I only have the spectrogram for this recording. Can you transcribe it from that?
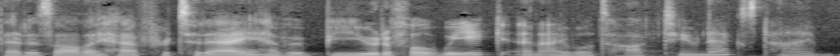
That is all I have for today. Have a beautiful week, and I will talk to you next time.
